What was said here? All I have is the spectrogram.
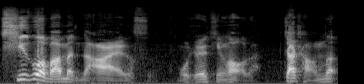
七座版本的 RX，我觉得挺好的，加长的。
